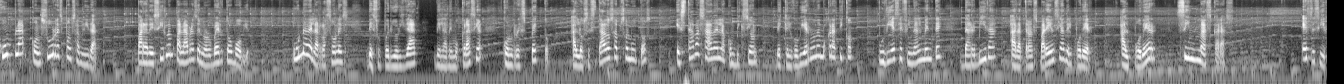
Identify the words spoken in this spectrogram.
cumpla con su responsabilidad. Para decirlo en palabras de Norberto Bobbio, una de las razones de superioridad de la democracia con respecto a los estados absolutos está basada en la convicción de que el gobierno democrático pudiese finalmente dar vida a la transparencia del poder, al poder sin máscaras. Es decir,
